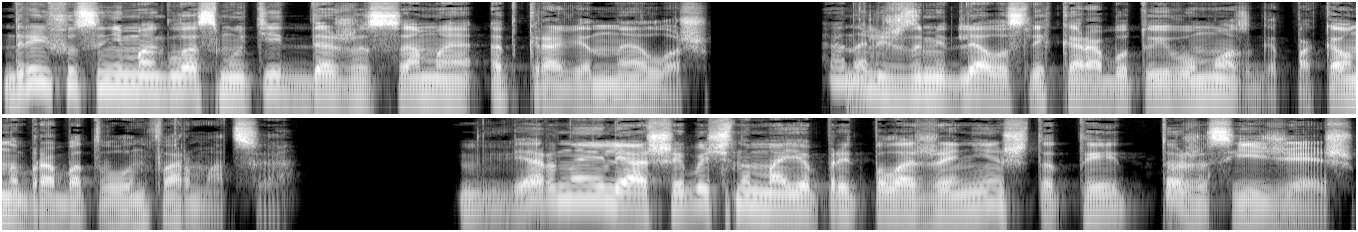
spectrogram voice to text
Дрейфуса не могла смутить даже самая откровенная ложь. Она лишь замедляла слегка работу его мозга, пока он обрабатывал информацию. «Верно или ошибочно мое предположение, что ты тоже съезжаешь?»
